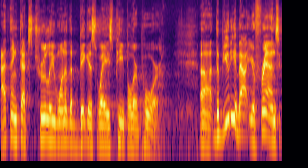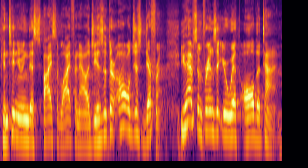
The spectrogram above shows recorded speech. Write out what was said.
I think that's truly one of the biggest ways people are poor. Uh, the beauty about your friends, continuing this spice of life analogy, is that they're all just different. You have some friends that you're with all the time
